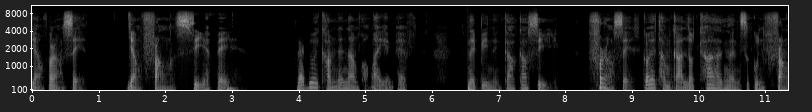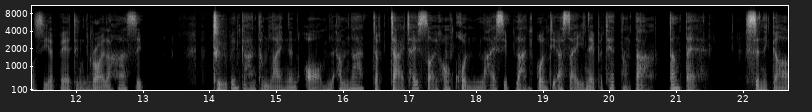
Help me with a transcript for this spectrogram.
อย่างฝรั่งเศส อย่างฟรัง CFA และด้วยคำแนะนำของ IMF ในปี 1994 ฝรั่งเศสก็ได้ทำการลดค่าเงินสกุลฟรัง CFA ถึงร้อยละ 50 ถือเป็นการทำลายเงินออมและอำนาจจับจ่ายใช้สอยของคนหลายสิบล้านคนที่อาศัยในประเทศต่างๆ ตั้งแต่เซเนกัล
